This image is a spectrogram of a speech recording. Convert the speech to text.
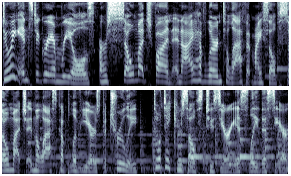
Doing Instagram reels are so much fun, and I have learned to laugh at myself so much in the last couple of years. But truly, don't take yourselves too seriously this year.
